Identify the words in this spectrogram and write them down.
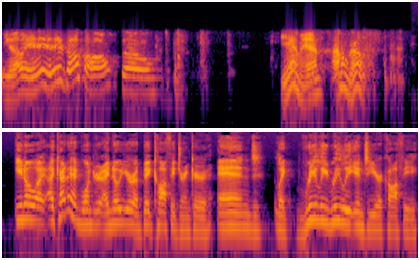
you know, it, it is alcohol. So, yeah, man, I don't know. You know, I, I kind of had wondered. I know you're a big coffee drinker and like really, really into your coffee,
